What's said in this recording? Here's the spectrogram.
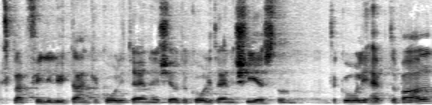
ich glaube, viele Leute denken, Goalie-Trainer ist ja, der Goalie-Trainer schießt und, und, der Goalie hat den Ball.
